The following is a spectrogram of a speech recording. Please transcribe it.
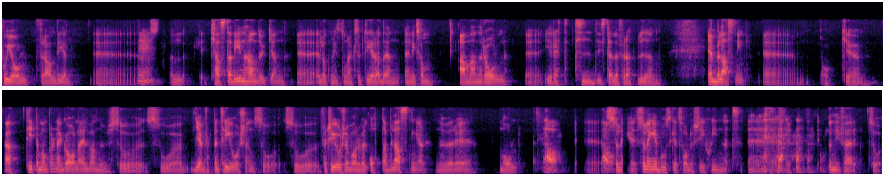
Puyol för all del. Eh, mm. kastade in handduken eh, eller åtminstone accepterade en, en liksom annan roll eh, i rätt tid istället för att bli en, en belastning. Och ja, Tittar man på den här galaelvan nu så, så jämfört med tre år sedan så, så för tre år sedan var det väl åtta belastningar. Nu är det noll. Ja. Ja. Så, länge, så länge Busquets håller sig i skinnet. Ungefär så.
